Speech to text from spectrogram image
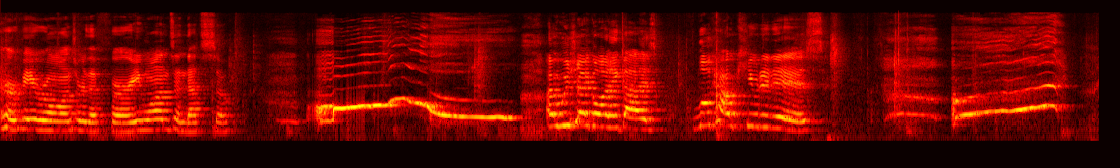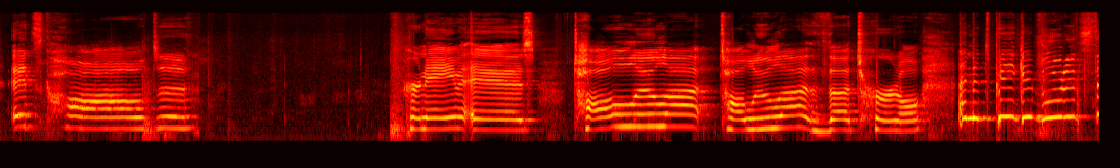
her favorite ones were the furry ones, and that's so Oh! I wish I got it, guys. Look how cute it is. It's called... Her name is Tallulah, Tallulah the turtle. And it's pink and blue and it's so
